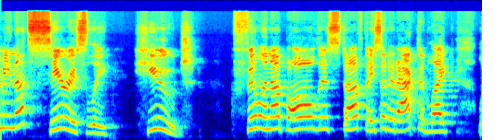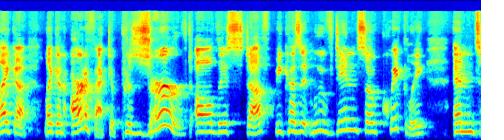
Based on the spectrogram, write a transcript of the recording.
mean, that's seriously huge. Filling up all this stuff. They said it acted like like a like an artifact. It preserved all this stuff because it moved in so quickly and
